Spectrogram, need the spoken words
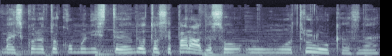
mas quando eu tô comunistando, eu tô separado. Eu sou um outro Lucas, né?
